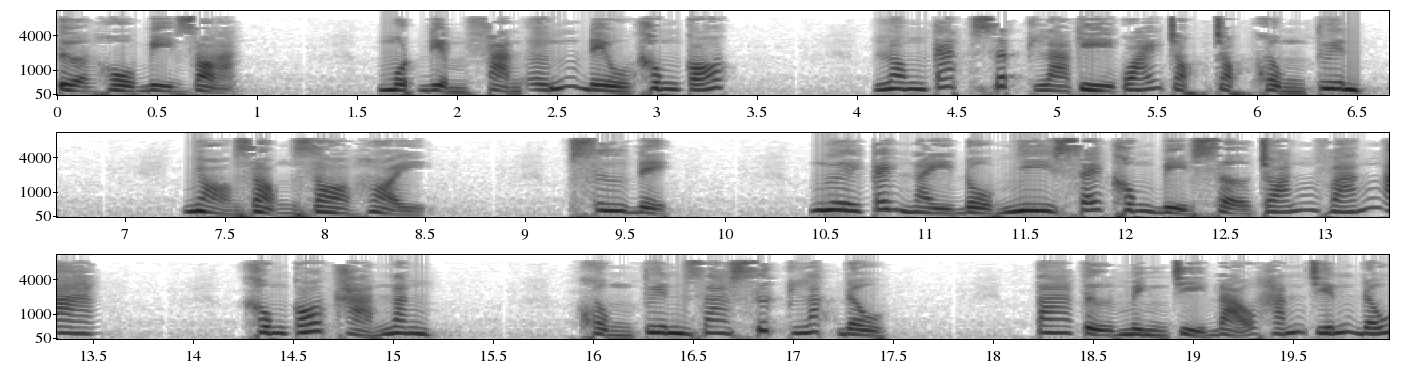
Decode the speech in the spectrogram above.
tựa hồ bị dọa, một điểm phản ứng đều không có. Long cát rất là kỳ quái chọc chọc khổng tuyên, nhỏ giọng dò hỏi, sư đệ, ngươi cái này đổ nhi sẽ không bị sợ choáng váng a, không có khả năng, khổng tuyên ra sức lắc đầu, ta tự mình chỉ đạo hắn chiến đấu,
